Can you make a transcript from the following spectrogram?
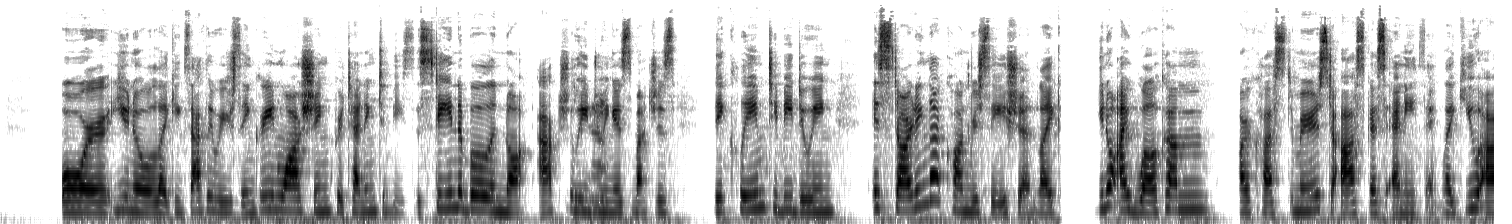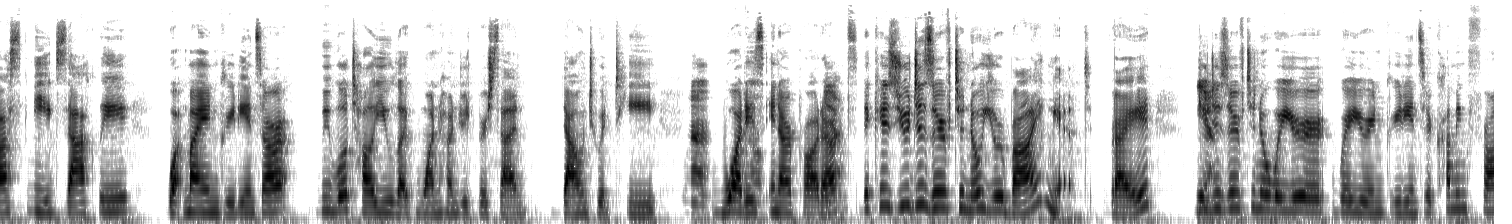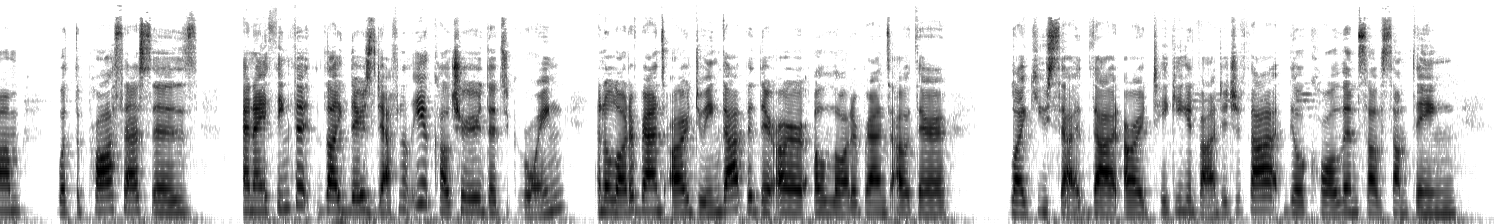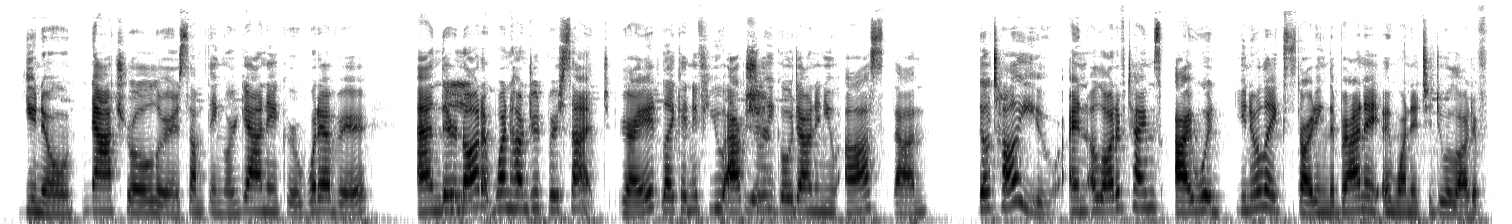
or you know like exactly what you're saying greenwashing pretending to be sustainable and not actually yeah. doing as much as they claim to be doing is starting that conversation like you know i welcome our customers to ask us anything like you ask me exactly what my ingredients are we will tell you like 100% down to a t what is in our products yeah. because you deserve to know you're buying it right yeah. you deserve to know where your where your ingredients are coming from what the process is. And I think that like there's definitely a culture that's growing and a lot of brands are doing that, but there are a lot of brands out there like you said that are taking advantage of that. They'll call themselves something, you know, natural or something organic or whatever and they're mm. not at 100%, right? Like and if you actually yeah. go down and you ask them, they'll tell you. And a lot of times I would, you know, like starting the brand, I, I wanted to do a lot of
